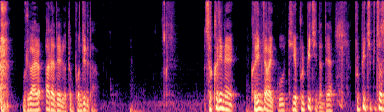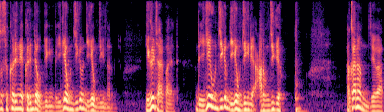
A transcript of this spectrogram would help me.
우리가 알아야 될 어떤 본질이다. 스크린에 그림자가 있고 뒤에 불빛이 있는데 불빛이 비쳐서 스크린에 그림자가 움직이는 거 이게 움직이면 이게 움직인다는 거죠. 이걸 잘 봐야 돼. 근데 이게 움직이면 이게 움직이니 안 움직여. 아까는 제가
